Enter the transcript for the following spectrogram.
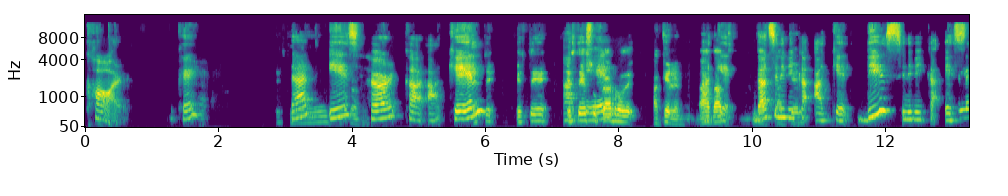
car. Okay. That is her car. Aquel. Este, este, este es su Aquel. carro de aquel. Ah, that- aquel. That that- significa aquel. This significa este.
